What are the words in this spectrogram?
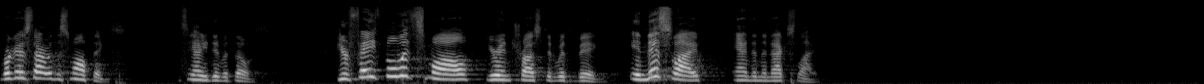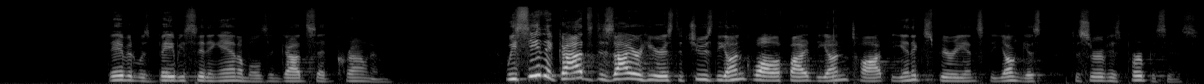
we're going to start with the small things. Let's see how you did with those. If you're faithful with small, you're entrusted with big in this life and in the next life. David was babysitting animals, and God said, Crown him. We see that God's desire here is to choose the unqualified, the untaught, the inexperienced, the youngest to serve his purposes.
